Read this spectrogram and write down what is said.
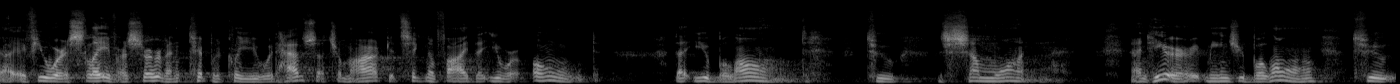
uh, if you were a slave or servant, typically you would have such a mark. It signified that you were owned, that you belonged to someone. And here it means you belong to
